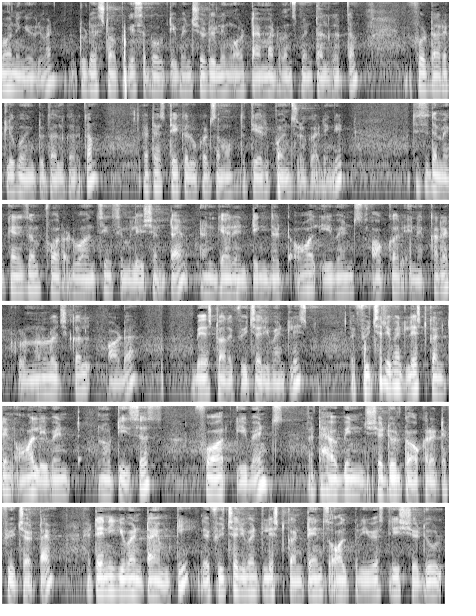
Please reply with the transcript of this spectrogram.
Good morning everyone. Today's topic is about event scheduling or time advancement algorithm. Before directly going to the algorithm, let us take a look at some of the theory points regarding it. This is the mechanism for advancing simulation time and guaranteeing that all events occur in a correct chronological order based on the future event list. The future event list contains all event notices for events that have been scheduled to occur at a future time. At any given time t, the future event list contains all previously scheduled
